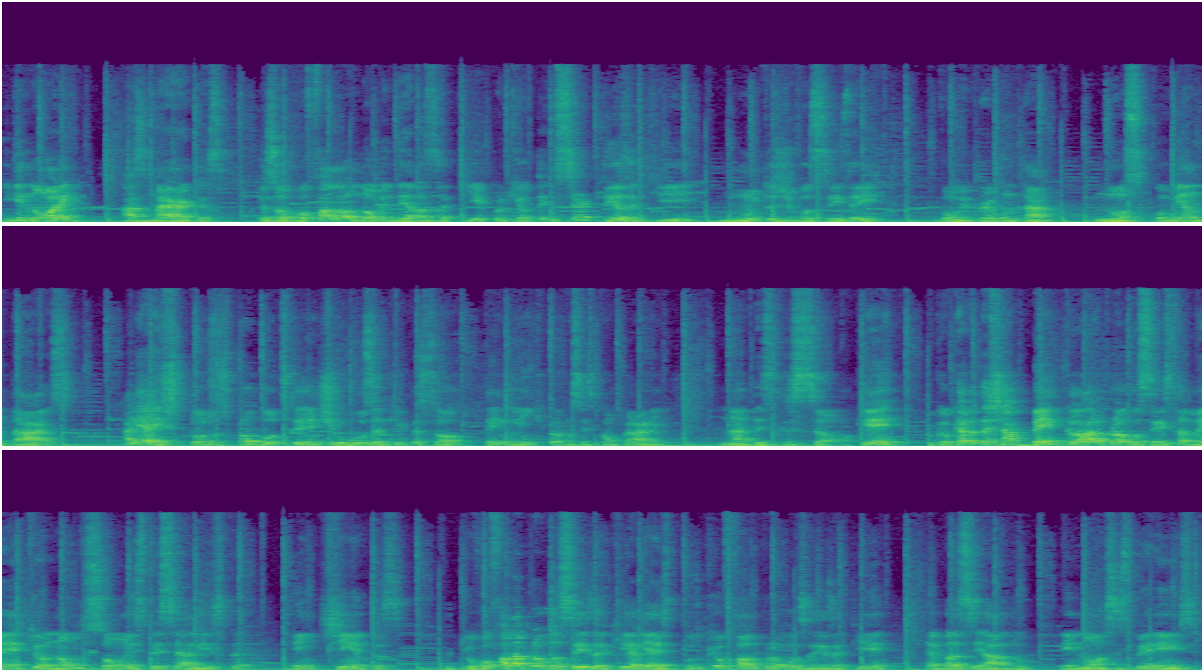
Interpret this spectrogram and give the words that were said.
ignorem as marcas. Eu só vou falar o nome delas aqui porque eu tenho certeza que muitos de vocês aí vão me perguntar nos comentários. Aliás, todos os produtos que a gente usa aqui, pessoal, tem link para vocês comprarem na descrição, ok? O que eu quero deixar bem claro para vocês também é que eu não sou um especialista em tintas. O que eu vou falar para vocês aqui, aliás, tudo que eu falo para vocês aqui é baseado em nossa experiência,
